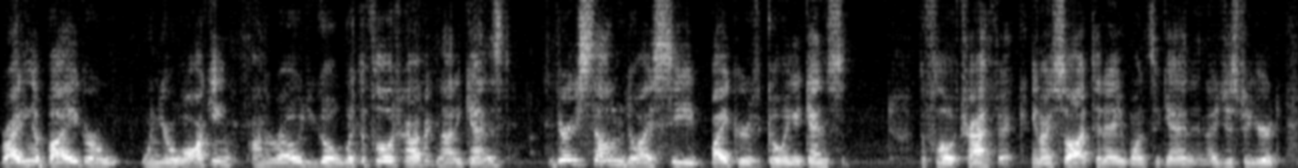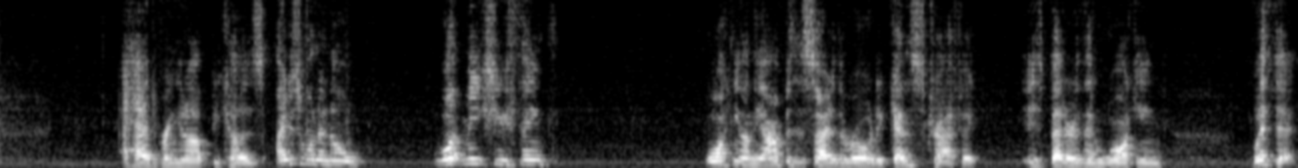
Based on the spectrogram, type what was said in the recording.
riding a bike or when you're walking on the road, you go with the flow of traffic, not against? Very seldom do I see bikers going against the flow of traffic. And I saw it today once again, and I just figured I had to bring it up because I just want to know what makes you think walking on the opposite side of the road against traffic is better than walking with it.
